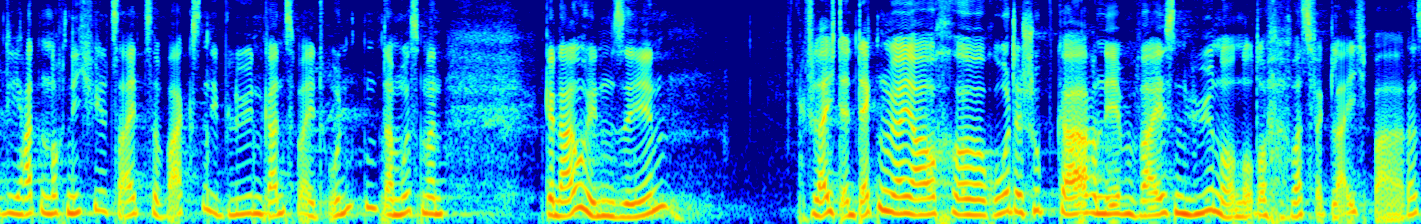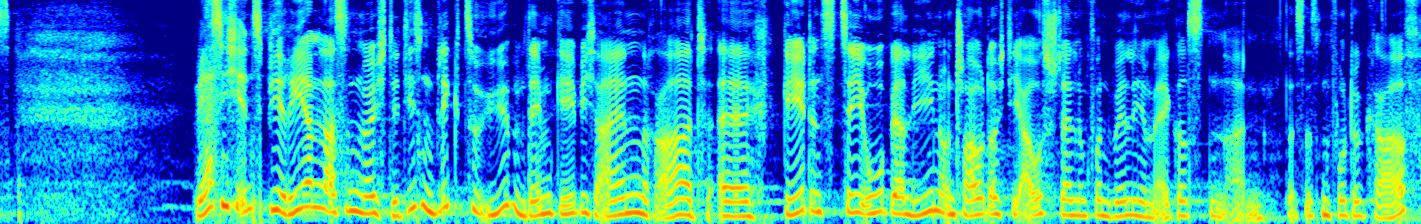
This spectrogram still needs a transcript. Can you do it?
die hatten noch nicht viel Zeit zu wachsen, die blühen ganz weit unten. Da muss man genau hinsehen. Vielleicht entdecken wir ja auch äh, rote Schubkarren neben weißen Hühnern oder was Vergleichbares. Wer sich inspirieren lassen möchte, diesen Blick zu üben, dem gebe ich einen Rat. Äh, geht ins CO Berlin und schaut euch die Ausstellung von William Eggleston an. Das ist ein Fotograf.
